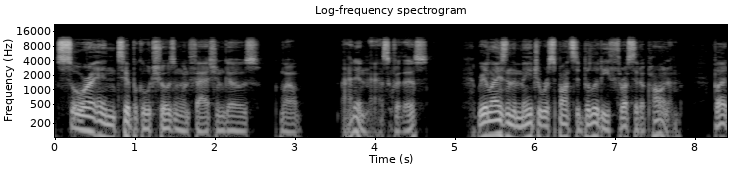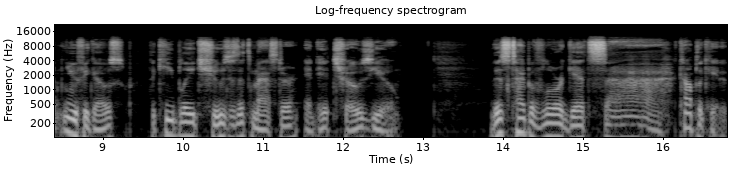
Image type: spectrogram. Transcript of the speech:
Sora, in typical Chosen One fashion, goes, Well, I didn't ask for this, realizing the major responsibility thrusted upon him. But Yuffie goes, the Keyblade chooses its master, and it chose you. This type of lore gets uh, complicated,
